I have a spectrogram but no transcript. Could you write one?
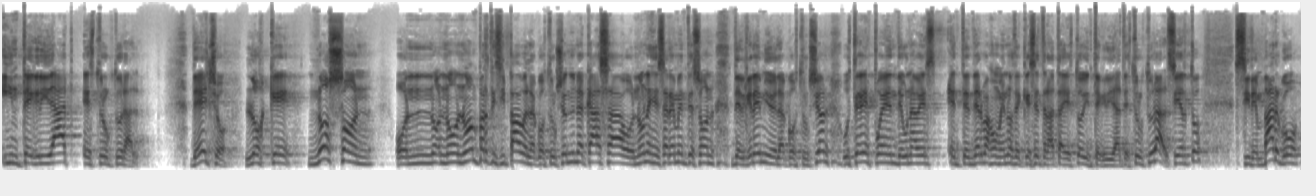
integridad estructural. De hecho, los que no son o no, han participado en la construcción de una casa o no necesariamente son del gremio de la construcción, ustedes pueden de una vez entender más o menos de qué se trata esto de integridad estructural, ¿cierto? Sin embargo,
